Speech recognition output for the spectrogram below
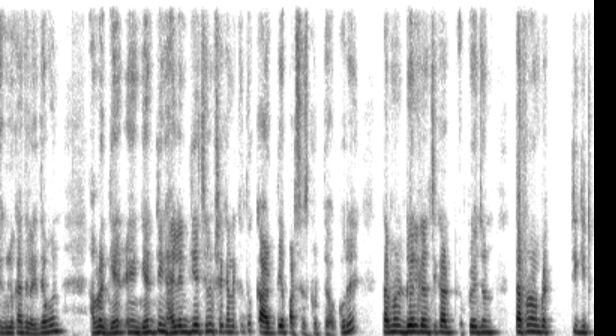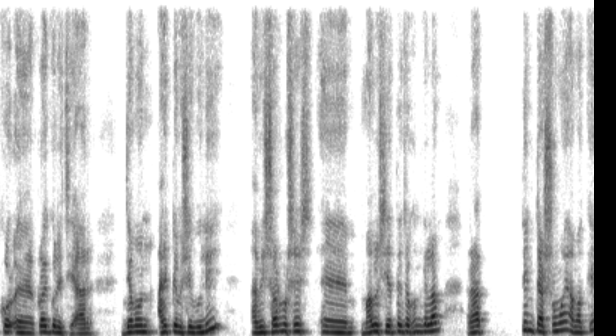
এগুলো কাজে লাগে। যেমন আমরা গেন- গেন্টিং হাইল্যান্ড গিয়েছিলাম, সেখানে কিন্তু কার্ড দিয়ে পারচেস করতে হয়, করে তার মানে ডুয়েল কারেন্সি কার্ড প্রয়োজন, তারপর আমরা টিকিট ক্রয় করেছি। আর যেমন আরেকটা বিষয় বলি, আমি সর্বশেষ মালয়েশিয়াতে যখন গেলাম, রাত তিনটার সময় আমাকে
